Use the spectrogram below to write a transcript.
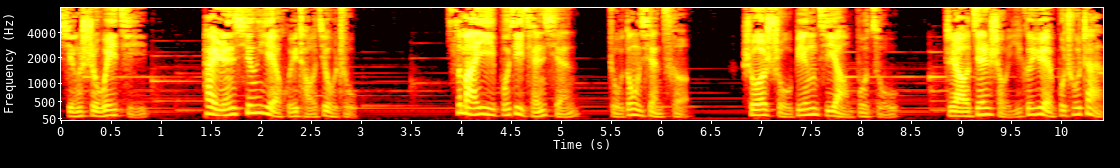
形势危急，派人星夜回朝救助。司马懿不计前嫌，主动献策，说蜀兵给养不足，只要坚守一个月不出战，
